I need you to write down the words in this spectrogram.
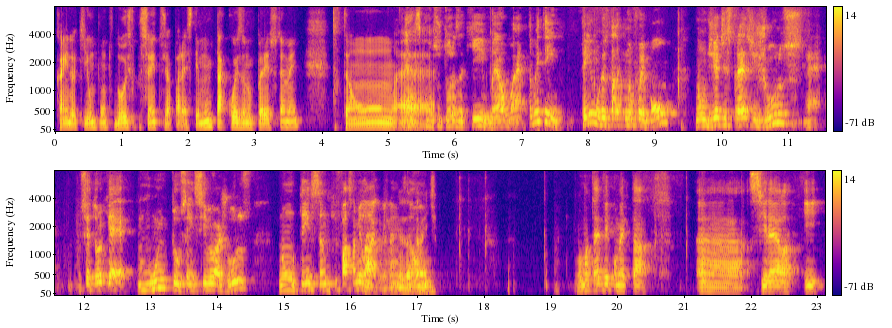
Caindo aqui 1,2%, já parece ter muita coisa no preço também. Então. É... É, as consultoras aqui, é, é, também tem, tem um resultado que não foi bom, num dia de estresse de juros. É. O setor que é muito sensível a juros não tem santo que faça milagre, né? Exatamente. Então, vamos até ver como é que tá. uh, Cirela e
